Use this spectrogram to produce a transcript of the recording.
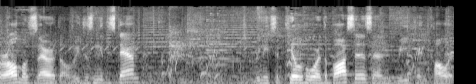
We're almost there though. We just need the stamp. We need to kill who are the bosses and we can call it.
